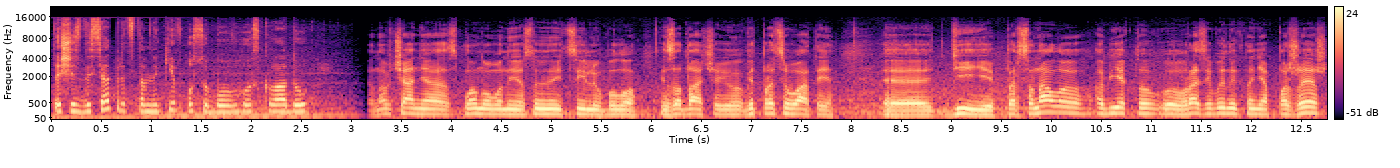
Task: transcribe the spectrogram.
та 60 представників особового складу. Навчання сплановане основною ціллю було і задачею відпрацювати е, дії персоналу об'єкту в разі виникнення пожеж,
